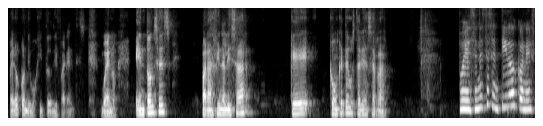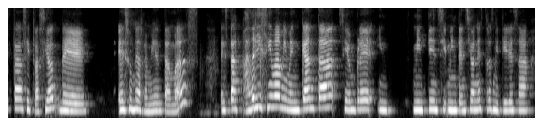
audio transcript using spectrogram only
pero con dibujitos diferentes. Bueno, entonces, para finalizar, ¿qué, ¿con qué te gustaría cerrar? Pues en este sentido, con esta situación de es una herramienta más, está padrísima, a mí me encanta, siempre mi intención es transmitir esa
